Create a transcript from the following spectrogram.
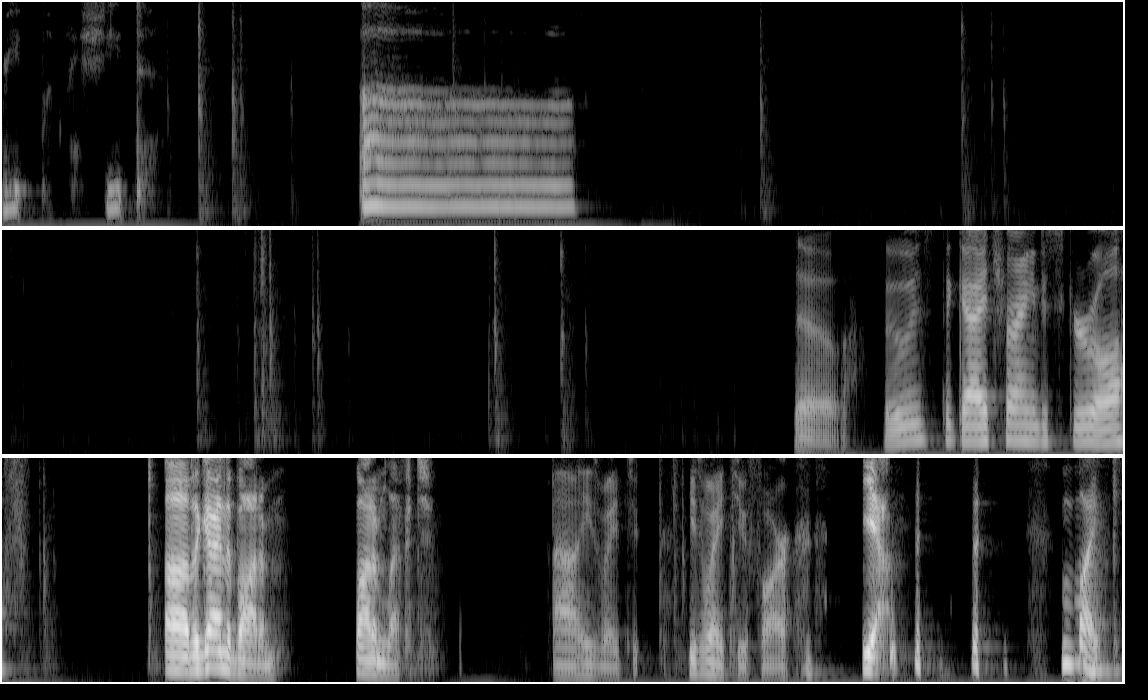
right with my sheet. Uh, So, who is the guy trying to screw off? Uh, the guy in the bottom, bottom left. Oh, he's way too he's way too far. Yeah. Mike,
